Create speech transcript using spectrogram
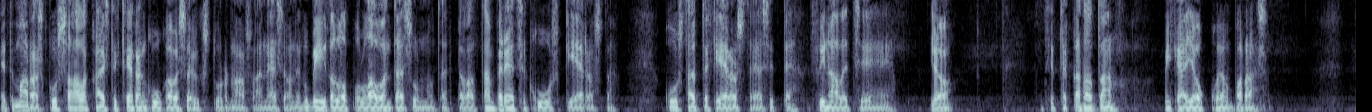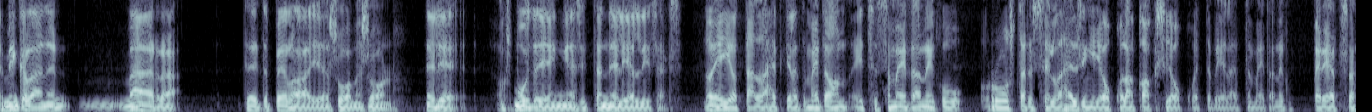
Että marraskuussa alkaa sitten kerran kuukaudessa yksi turnaus aina ja se on niinku viikonlopun lauantai sunnuntai, että pelataan periaatteessa kuusi kierrosta, kuusi täyttä kierrosta ja sitten finaalit siihen. Joo. Sitten katsotaan, mikä joukkue on paras. Ja minkälainen määrä teitä pelaajia Suomessa on? Neljä, onko muita jengiä sitten neljän lisäksi? No ei ole tällä hetkellä, että meitä on itse asiassa meitä on niinku Roostersilla Helsingin joukkueella on kaksi joukkuetta vielä, että meitä on niinku periaatteessa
